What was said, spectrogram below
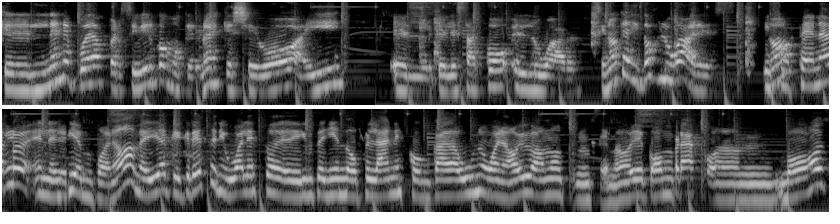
que el nene pueda percibir como que no es que llegó ahí el que le sacó el lugar, sino que hay dos lugares. Y sostenerlo en el tiempo, ¿no? A medida que crecen, igual esto de ir teniendo planes con cada uno, bueno, hoy vamos, no sé, me voy de compras con vos,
